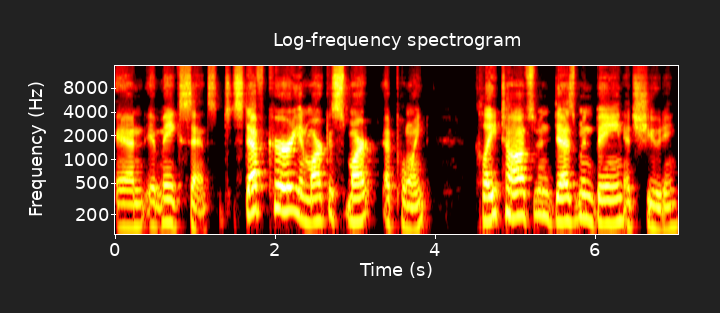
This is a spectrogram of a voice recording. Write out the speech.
and it makes sense. Steph Curry and Marcus Smart at point, Klay Thompson, Desmond Bane at shooting,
